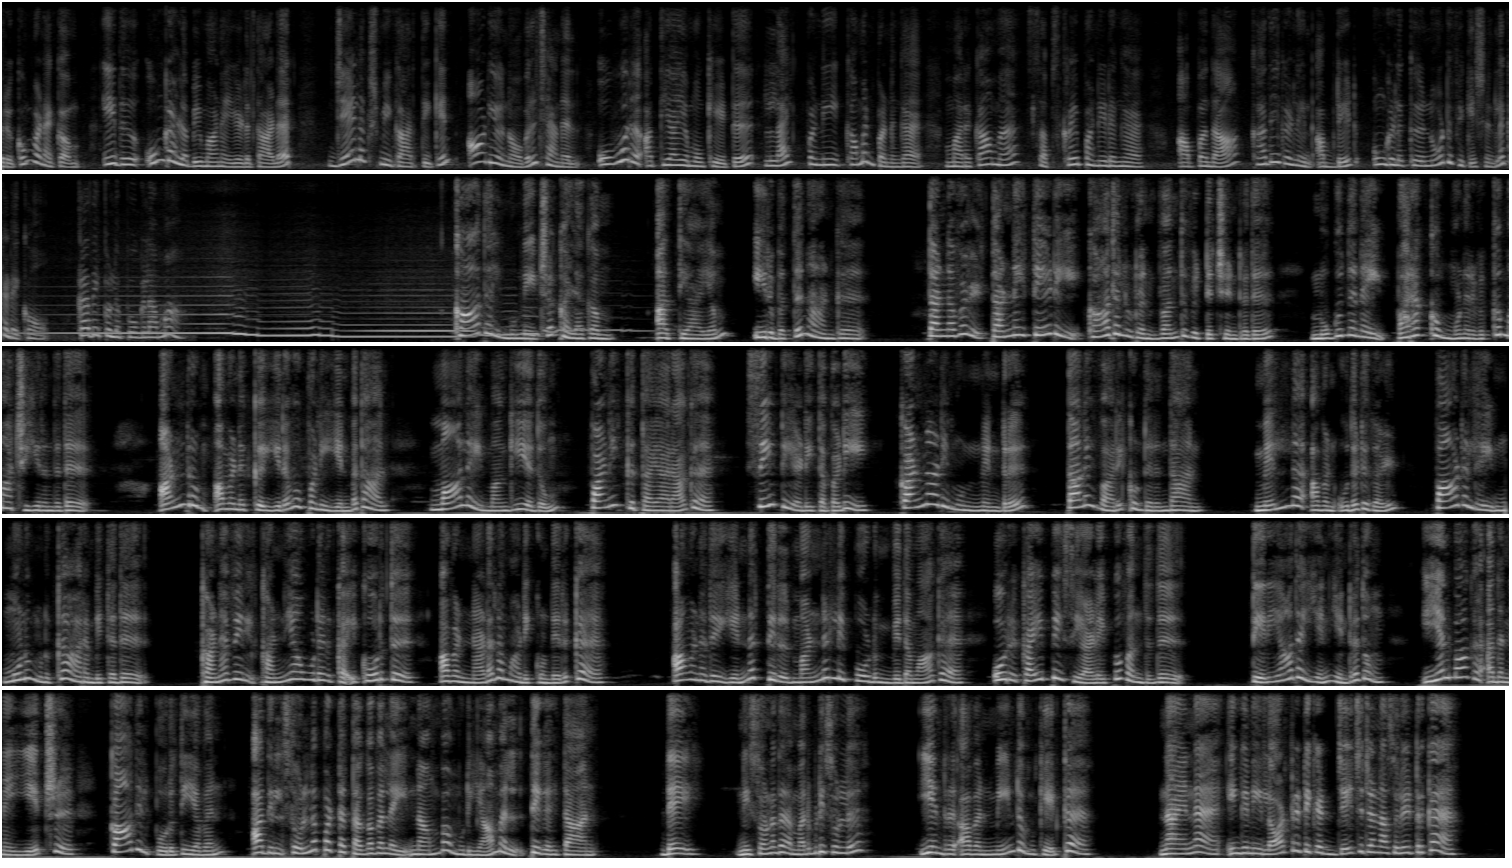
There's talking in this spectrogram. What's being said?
அனைவருக்கும் வணக்கம். இது உங்கள் அபிமான எழுத்தாளர் ஜெயலக்ஷ்மி கார்த்திக்கின் ஆடியோ நாவல் சேனல் ஒவ்வொரு அத்தியாயமும் கேட்டு லைக் பண்ணி கமெண்ட் பண்ணுங்க. மறக்காம சப்ஸ்கிரைப் பண்ணிடுங்க. அப்பதான் கதைகளின் அப்டேட் உங்களுக்கு நோட்டிபிகேஷன்ல கிடைக்கும். கதைக்குள்ள போகலாமா? காதல் முன்னேற்ற கழகம் அத்தியாயம் இருபத்து நான்கு. தன்னவள் தன்னை தேடி காதலுடன் வந்துவிட்டு சென்றது முகுந்தனை பறக்கும் உணர்வுக்கு மாற்றியிருந்தது. அன்றும் அவனுக்கு இரவு பணி என்பதால் மாலை மங்கியதும் பணிக்கு தயாராக சீட்டி அடித்தபடி கண்ணாடி முன் நின்று தலைவாரிக் கொண்டிருந்தான். மெல்ல அவன் உதடுகள் பாடலை முணுமுணுக்க ஆரம்பித்தது. கனவில் கன்யாவுடன் கைகோர்த்து அவன் நடனமாடிக் கொண்டிருக்க அவனது எண்ணத்தில் மண்ணெல்லி போடும் விதமாக ஒரு கைபேசி அழைப்பு வந்தது. தெரியாத எண் என்றதும் இயல்பாக அதனை ஏற்று காதில் பொருத்தியவன் அதில் சொல்லப்பட்ட தகவலை நம்ப முடியாமல் திகைத்தான். டேய் நீ சொன்னத மறுபடி சொல்லு என்று அவன் மீண்டும் கேட்க நான் என்ன இங்க நீ லாட்ரி டிக்கெட் ஜெயிச்சிட்ட நான் சொல்லிட்டு இருக்கேன்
